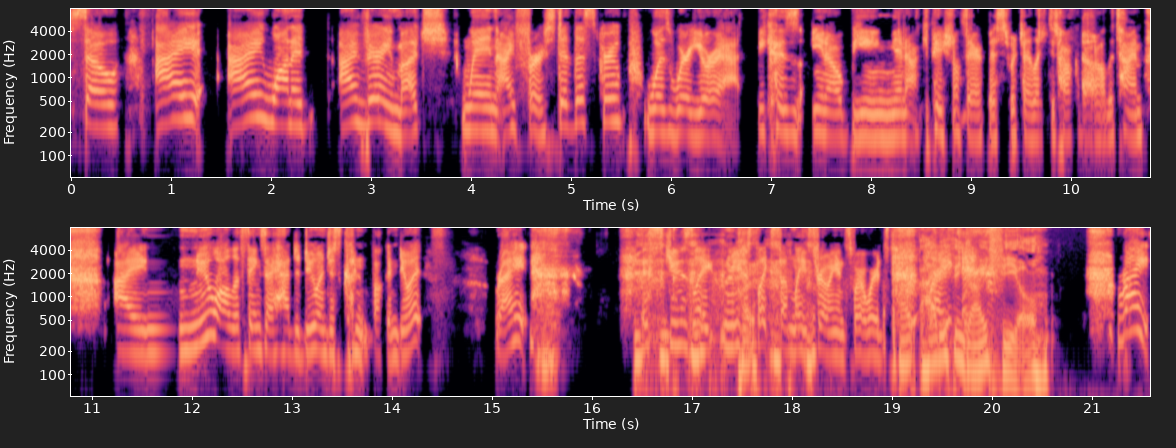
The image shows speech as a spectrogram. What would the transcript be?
so i i wanted I very much, when I first did this group, was where you're at because, you know, being an occupational therapist, which I like to talk about all the time, I knew all the things I had to do and just couldn't fucking do it. Right. Excuse like me just like suddenly throwing in swear words. How, how like, do you think I feel? Right.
